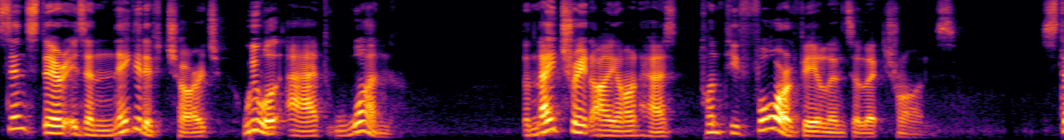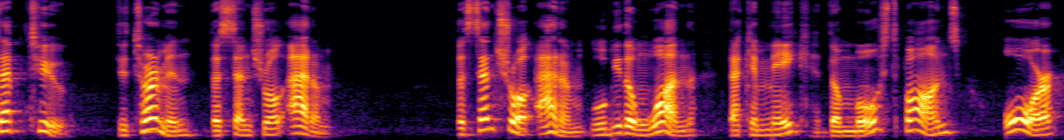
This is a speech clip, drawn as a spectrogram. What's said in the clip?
Since there is a negative charge, we will add 1. The nitrate ion has 24 valence electrons. Step 2. Determine the central atom. The central atom will be the one that can make the most bonds or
